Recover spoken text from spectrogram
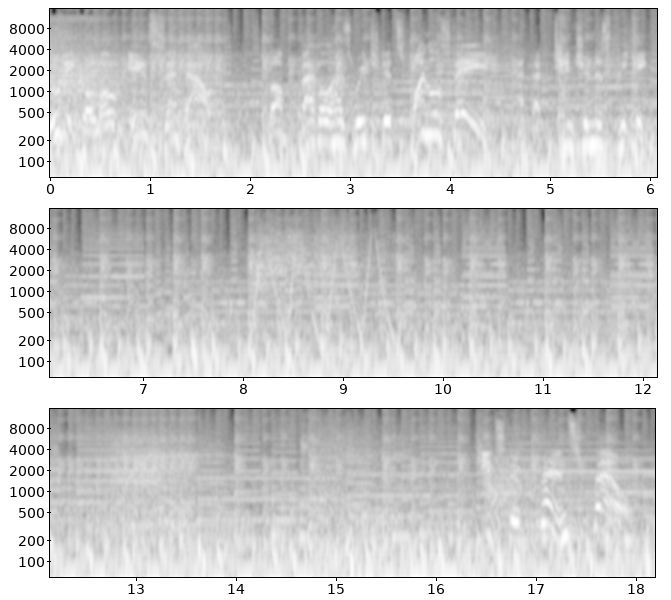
Ludicolo is sent out. The battle has reached its final stage, and the tension is peaking. Its defense fell.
